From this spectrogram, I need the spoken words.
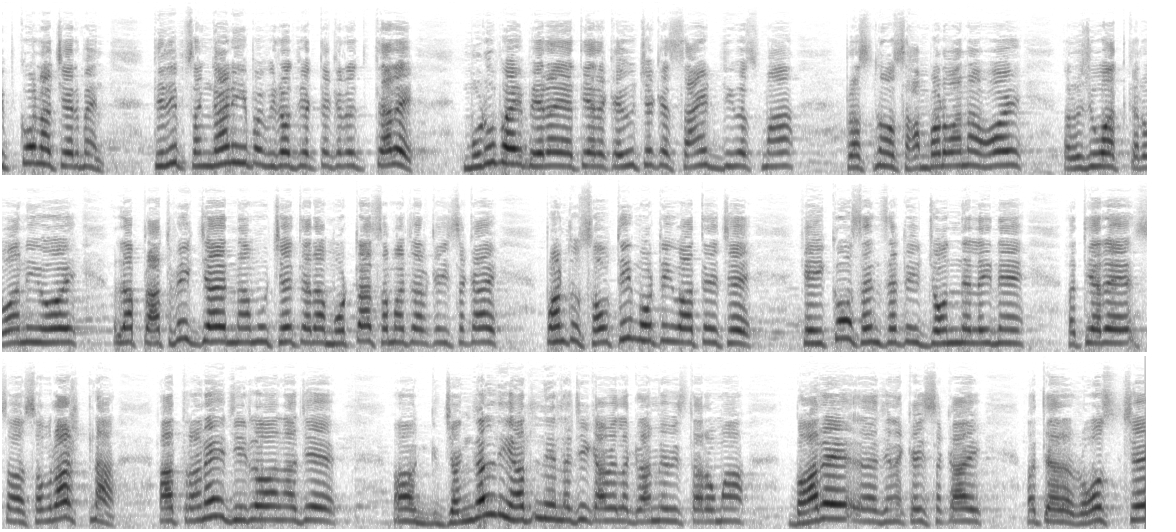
ઇફકોના ચેરમેન દિલીપ સંઘાણીએ પણ વિરોધ વ્યક્ત કર્યો ત્યારે મુળુભાઈ બેરાએ અત્યારે કહ્યું છે કે સાઠ દિવસમાં પ્રશ્નો સાંભળવાના હોય, રજૂઆત કરવાની હોય. એટલે પ્રાથમિક જાહેરનામું છે. ત્યારે મોટા સમાચાર કહી શકાય. પરંતુ સૌથી મોટી વાત એ છે કે ઇકો સેન્સિટિવ ઝોનને લઈને અત્યારે સૌરાષ્ટ્રના આ ત્રણેય જિલ્લાના જે જંગલની હદની નજીક આવેલા ગ્રામ્ય વિસ્તારોમાં ભારે જેને કહી શકાય, અત્યારે રોષ છે.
